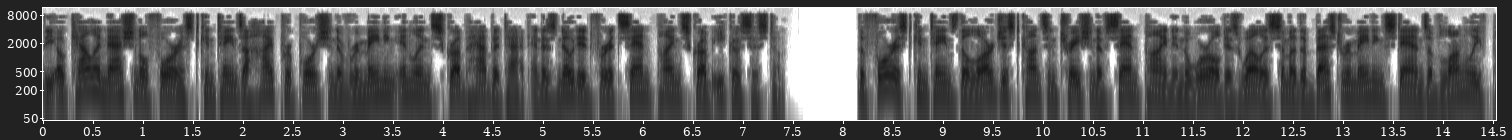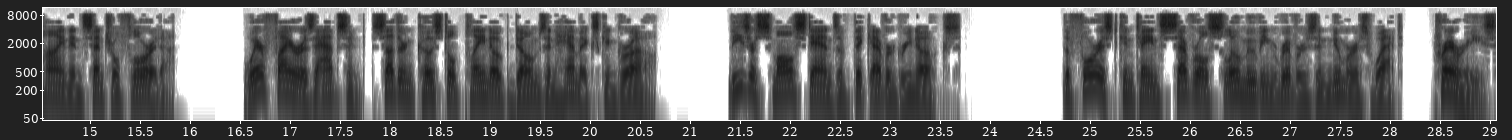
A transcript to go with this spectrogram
The Ocala National Forest contains a high proportion of remaining inland scrub habitat and is noted for its sand pine scrub ecosystem. The forest contains the largest concentration of sand pine in the world as well as some of the best remaining stands of longleaf pine in central Florida. Where fire is absent, southern coastal plain oak domes and hammocks can grow. These are small stands of thick evergreen oaks. The forest contains several slow-moving rivers and numerous wet prairies.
